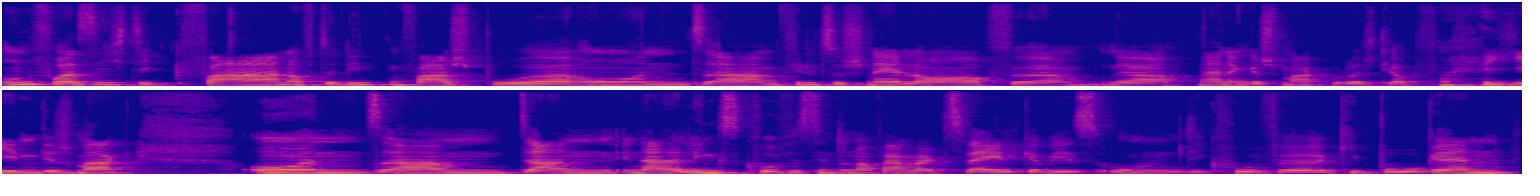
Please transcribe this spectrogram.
unvorsichtig gefahren auf der linken Fahrspur und ähm, viel zu schnell auch für ja, meinen Geschmack oder ich glaube für jeden Geschmack. Und ähm, dann in einer Linkskurve sind dann auf einmal zwei LKWs um die Kurve gebogen.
